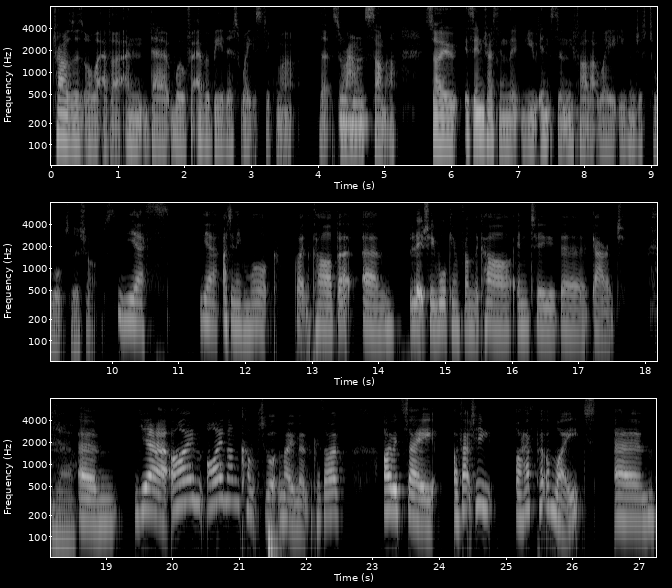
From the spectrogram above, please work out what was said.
trousers or whatever, and there will forever be this weight stigma that surrounds Mm-hmm. summer. So it's interesting that you instantly felt that way, even just to walk to the shops. Yes. Yeah. I didn't even walk. Got in the car, but um literally walking from the car into the garage. Yeah, Um yeah, I'm I'm uncomfortable at the moment because I've I would say I've actually I have put on weight. Um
